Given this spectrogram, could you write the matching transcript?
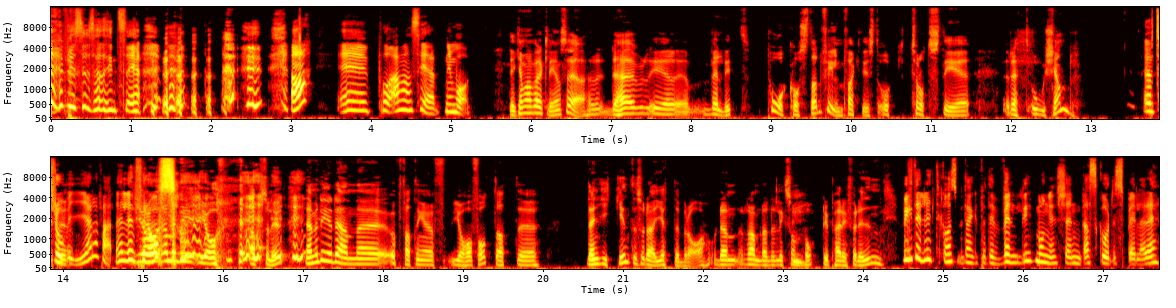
Precis vad jag tänkte säga. ja, eh, på avancerad nivå. Det kan man verkligen säga. Det här är väldigt påkostad film faktiskt och trots det rätt okänd. Jag tror vi i alla fall, eller för ja, oss. Ja, det, ja, absolut. Nej men det är den eh, uppfattningen jag- har fått att eh, den gick inte sådär jättebra och den ramlade liksom bort i periferin. Vilket är lite konstigt med tanke på att det är väldigt många kända skådespelare.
